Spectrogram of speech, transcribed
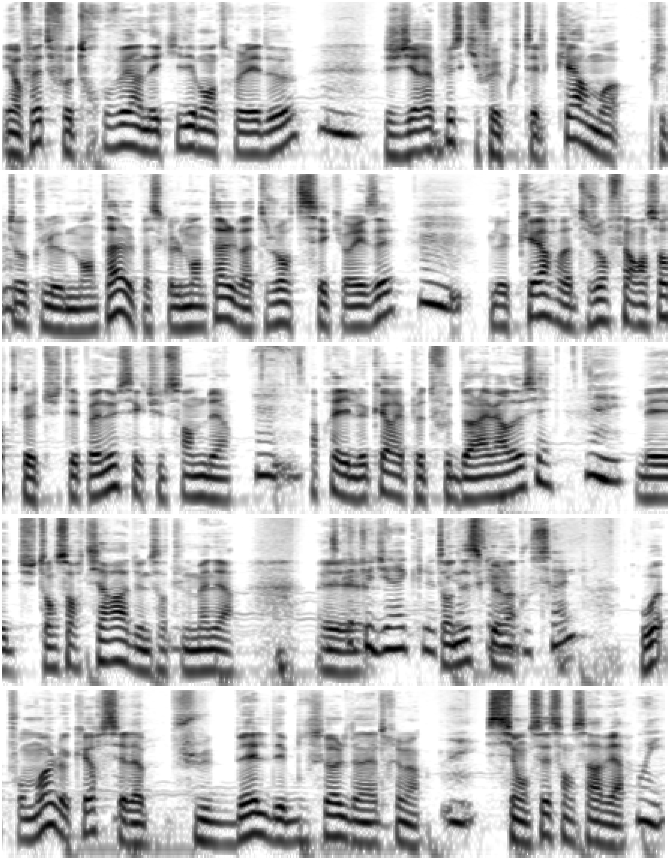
Et en fait, faut trouver un équilibre entre les deux. Mm. Je dirais plus qu'il faut écouter le cœur, moi, plutôt que le mental, parce que le mental va toujours te sécuriser. Mm. Le cœur va toujours faire en sorte que tu t'épanouisses et que tu te sentes bien. Mm. Après, le cœur, il peut te foutre dans la merde aussi, mais tu t'en sortiras d'une certaine manière. Est-ce que tu dirais que le cœur, tandis c'est que la boussole? Ouais, pour moi, le cœur, c'est la plus belle des boussoles d'un être humain. Si on sait s'en servir, Oui.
